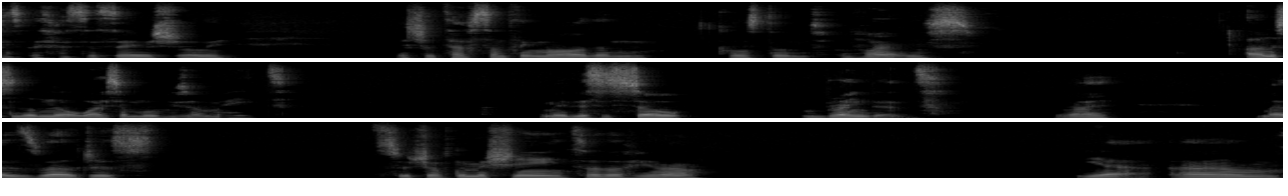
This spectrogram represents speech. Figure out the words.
it's, if it's series, surely it should have something more than constant violence. I honestly don't know why some movies are made. I mean, this is so brain dead, right? Might as well just switch off the machine, sort of, you know? Yeah, um.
